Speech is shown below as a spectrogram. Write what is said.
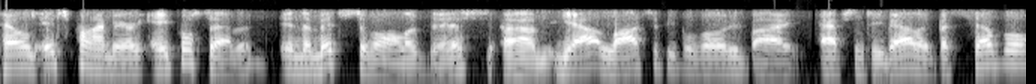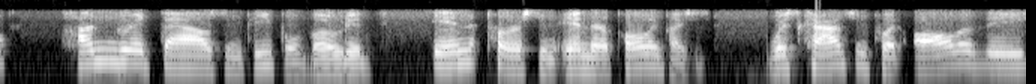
held its primary April 7th in the midst of all of this. Um, yeah, lots of people voted by absentee ballot, but several hundred thousand people voted in person in their polling places. Wisconsin put all of these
